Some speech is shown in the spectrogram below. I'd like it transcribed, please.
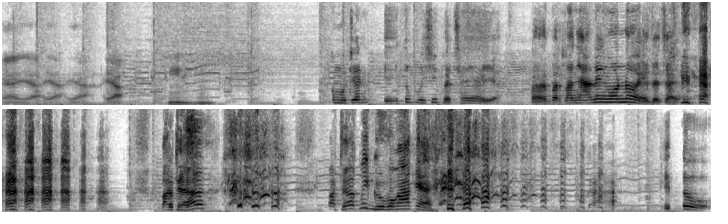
Ya ya ya ya ya. Hmm. hmm. Kemudian itu puisi buat saya ya. Pertanyaannya ngono ya Caca. Padahal padahal aku nggo wong akeh. itu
